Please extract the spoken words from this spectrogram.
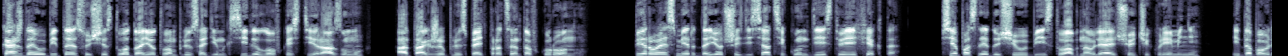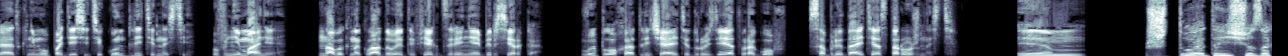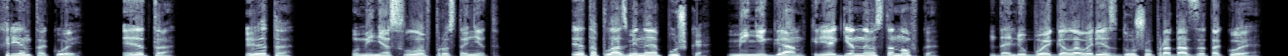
Каждое убитое существо дает вам плюс один к силе, ловкости и разуму, а также плюс 5% к урону. Первая смерть дает 60 секунд действия эффекта. Все последующие убийства обновляют счетчик времени и добавляют к нему по 10 секунд длительности. Внимание! Навык накладывает эффект зрения берсерка. Вы плохо отличаете друзей от врагов. Соблюдайте осторожность. Эм, что это еще за хрен такой? Это... Это... У меня слов просто нет. Это плазменная пушка, миниган, криогенная установка. Да любой головорез душу продаст за такое.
